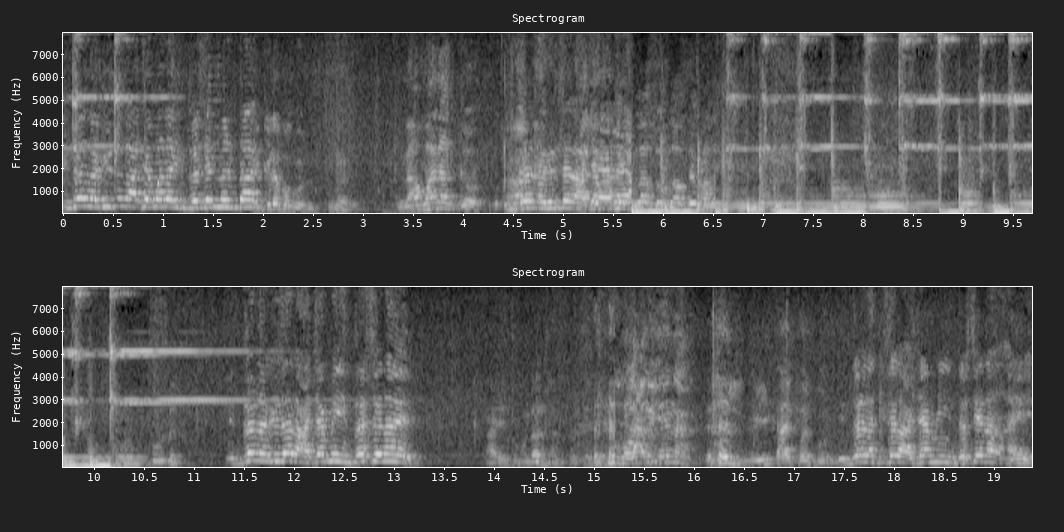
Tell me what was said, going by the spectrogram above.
इंद्रनगरीचा राजा मला इंद्रसेन म्हणतात. इकडे बघून. नामाना इंद्रनगरीचा राजा आले, आले. आपला सूर लावते मला इंद्रनगरीचा राजा मी इंद्रसेन आहे. आई तू कुणाला सांगतोय लालू ये ना. मी काय पण बोलू. इंद्रनगरीचा राजा मी इंद्रसेन आहे.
